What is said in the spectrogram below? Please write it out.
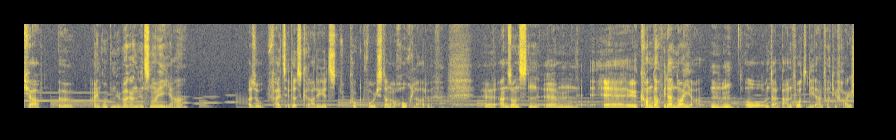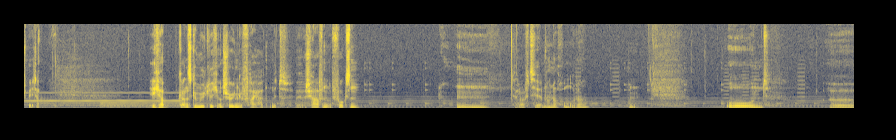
tja, äh, einen guten Übergang ins neue Jahr? Also, falls ihr das gerade jetzt guckt, wo ich es dann auch hochlade. Äh, ansonsten ähm, äh, kommt auch wieder Neujahr. Mhm. Oh, und dann beantwortet ihr einfach die Frage später. Ich habe ganz gemütlich und schön gefeiert mit äh, Schafen und Fuchsen. Mhm. Da läuft es ja immer noch rum, oder? Mhm. Und äh,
